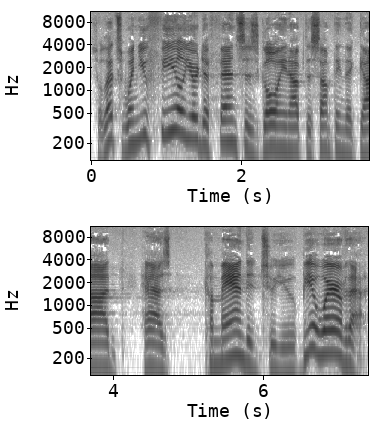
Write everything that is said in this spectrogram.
So let's, when you feel your defenses going up to something that God has commanded to you, be aware of that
